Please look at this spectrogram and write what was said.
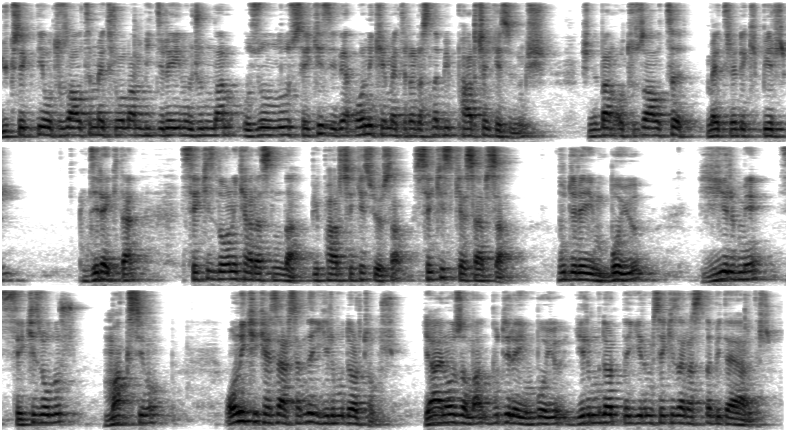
Yüksekliği 36 metre olan bir direğin ucundan uzunluğu 8 ile 12 metre arasında bir parça kesilmiş. Şimdi ben 36 metrelik bir direkten 8 ile 12 arasında bir parça kesiyorsam 8 kesersem bu direğin boyu 28 olur maksimum. 12 kesersem de 24 olur. Yani o zaman bu direğin boyu 24 ile 28 arasında bir değerdir.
